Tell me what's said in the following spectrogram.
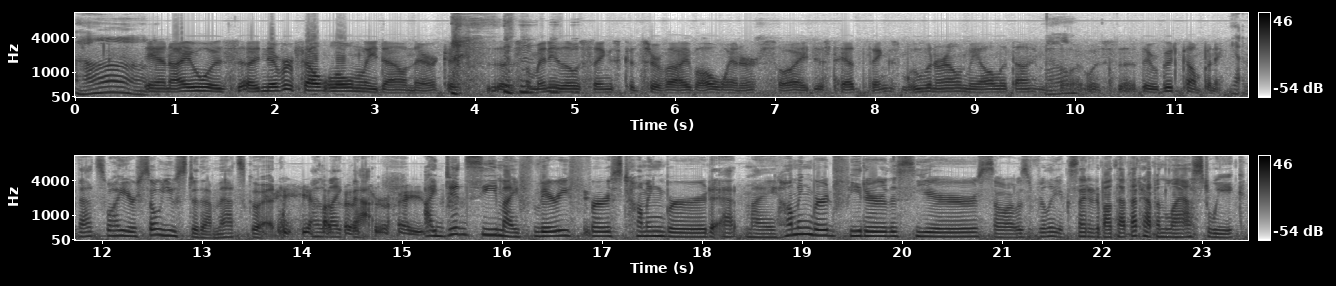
Ah. And I was, I never felt lonely down there because uh, so many of those things could survive all winter. So I just had things moving around me all the time. Well. so it was, uh, they were good company. Yeah, that's why you're so used to them. That's good. Yeah, I like that. right. I did see my very first hummingbird at my hummingbird feeder this year, so I was really excited about that. That happened last week.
